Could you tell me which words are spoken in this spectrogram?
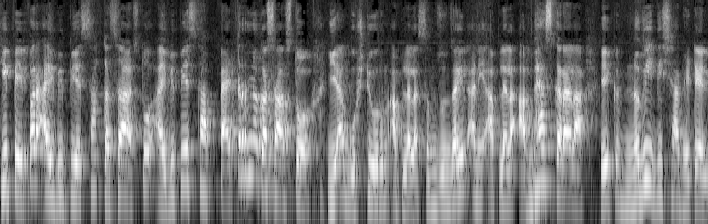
की पेपर आय बी पी एसचा कसा असतो आय बी पी एसचा पॅटर्न कसा असतो या गोष्टीवरून आपल्याला समजून जाईल आणि आपल्याला अभ्यास करायला एक नवी दिशा भेटेल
